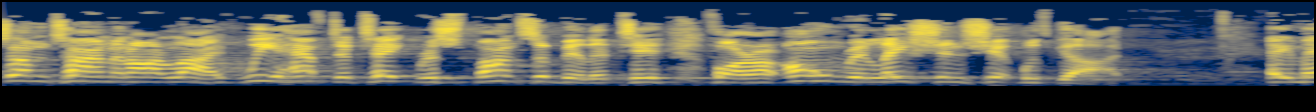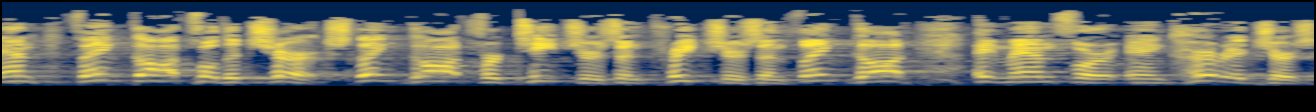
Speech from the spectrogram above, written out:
some time in our life, we have to take responsibility for our own relationship with God? Amen. Thank God for the church. Thank God for teachers and preachers. And thank God, amen, for encouragers.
